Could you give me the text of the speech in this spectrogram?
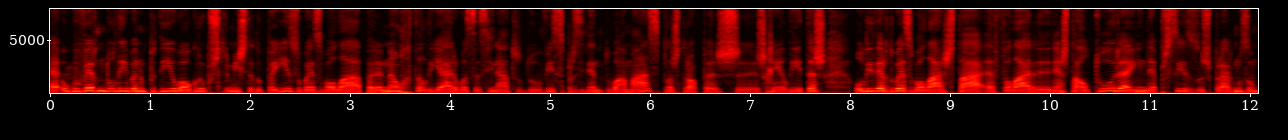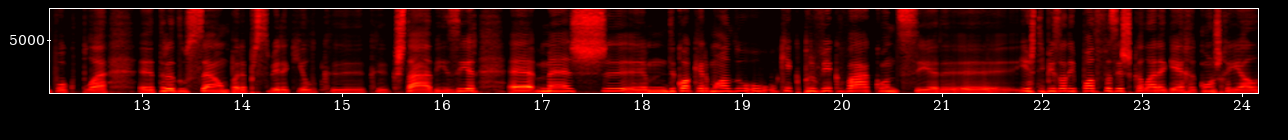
Eh, o governo do Líbano pediu ao grupo extremista do país, o Hezbollah, para não retaliar o assassinato do vice-presidente do Hamas pelas tropas eh, israelitas. O líder do Hezbollah está a falar eh, nesta altura, ainda é preciso esperarmos um pouco pela tradução para perceber aquilo que, que, que está a dizer, mas de qualquer modo, o, o que é que prevê que vai acontecer? Este episódio pode fazer escalar a guerra com Israel?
